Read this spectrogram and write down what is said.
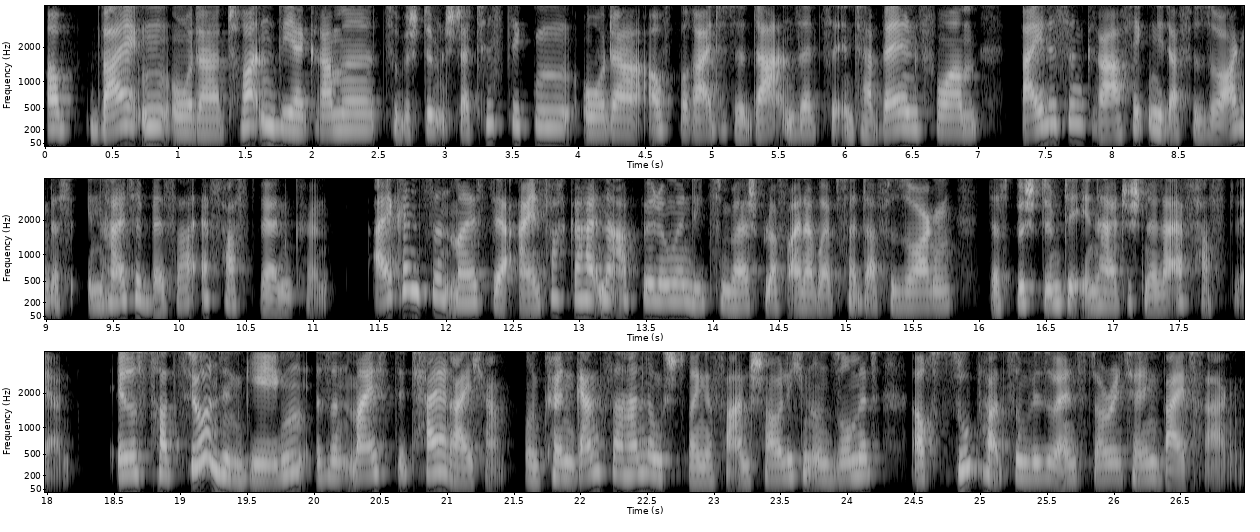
Ob Balken oder Tortendiagramme zu bestimmten Statistiken oder aufbereitete Datensätze in Tabellenform, beides sind Grafiken, die dafür sorgen, dass Inhalte besser erfasst werden können. Icons sind meist sehr einfach gehaltene Abbildungen, die zum Beispiel auf einer Website dafür sorgen, dass bestimmte Inhalte schneller erfasst werden. Illustrationen hingegen sind meist detailreicher und können ganze Handlungsstränge veranschaulichen und somit auch super zum visuellen Storytelling beitragen.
